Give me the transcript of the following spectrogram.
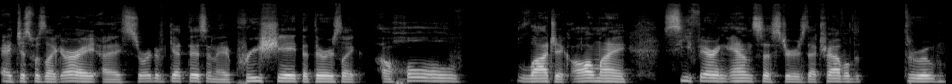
I just was like, all right, I sort of get this, and I appreciate that there's like a whole logic. All my seafaring ancestors that traveled through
